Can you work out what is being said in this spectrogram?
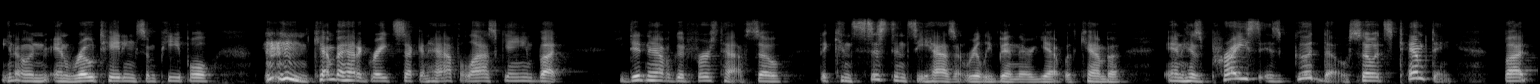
you know, and, and rotating some people. Kemba had a great second half the last game, but he didn't have a good first half. So the consistency hasn't really been there yet with Kemba. And his price is good, though. So it's tempting, but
